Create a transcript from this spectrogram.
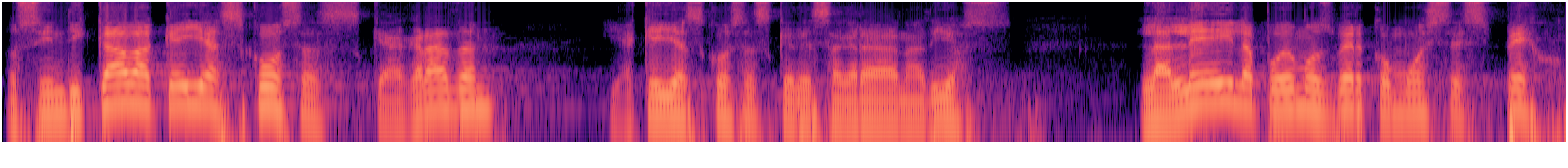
Nos indicaba aquellas cosas que agradan y aquellas cosas que desagradan a Dios. La ley la podemos ver como ese espejo,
